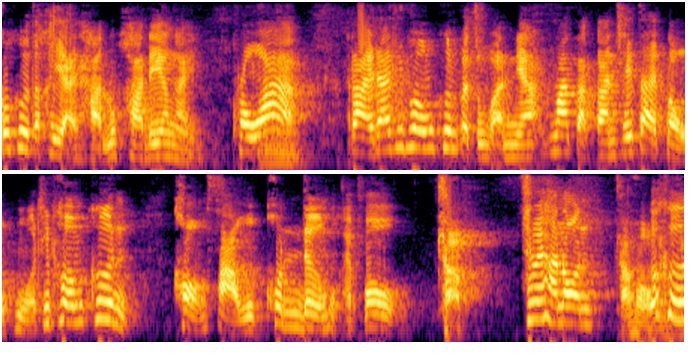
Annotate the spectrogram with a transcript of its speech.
ก็คือจะขยายฐานลูกค้าได้ยังไง เพราะว่าอืมรายได้ที่เพิ่มขึ้นปัจจุบันเนี้ยมาจากการใช้จ่ายต่อหัวที่เพิ่มขึ้นของสาวกคนเดิมของ Apple ครับใช่ไหมคะนนท์ครับผมก็คือ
